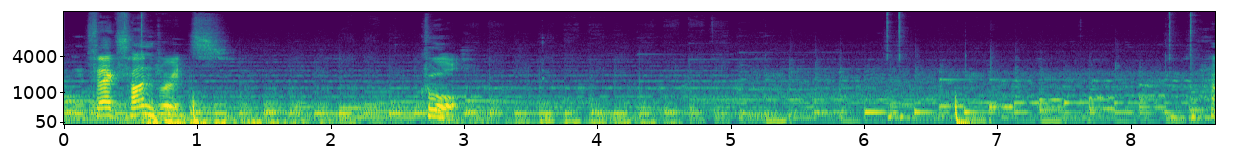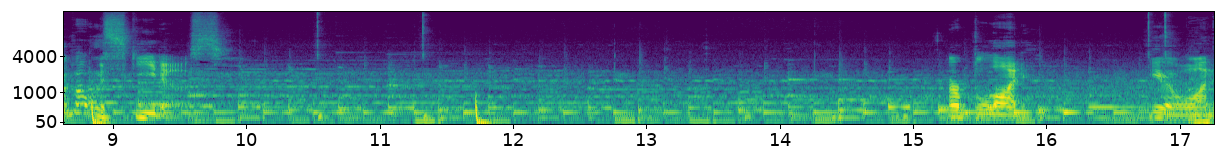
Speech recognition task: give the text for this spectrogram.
Infects hundreds. Cool. How about mosquitoes? Or blood. Either one.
